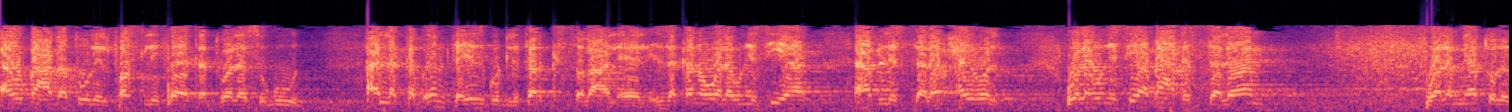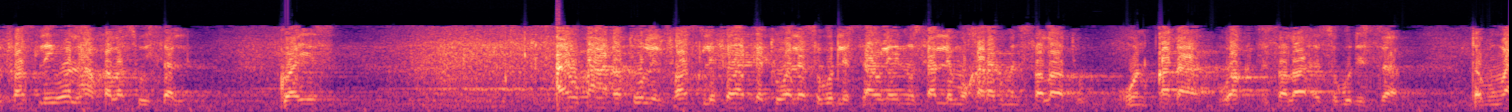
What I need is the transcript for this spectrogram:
أو بعد طول الفصل فاتت ولا سجود. قال لك طب إمتى يسجد لترك الصلاة على الآل إذا كان هو لو نسيها قبل السلام هيقول ولو نسيها بعد السلام ولم يطل الفصل يقولها خلاص ويسلم. كويس؟ أو بعد طول الفصل فاتت ولا سجود للسهو لأنه سلم وخرج من صلاته. وانقضى وقت صلاة سجود السهو طب وما.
